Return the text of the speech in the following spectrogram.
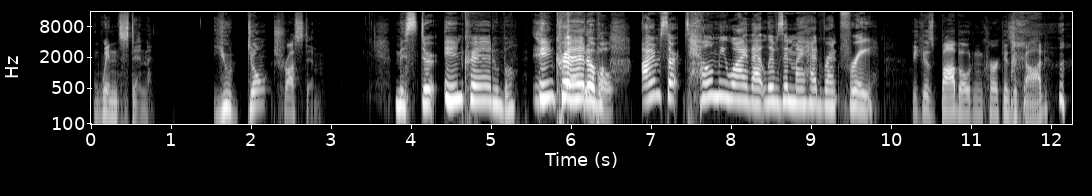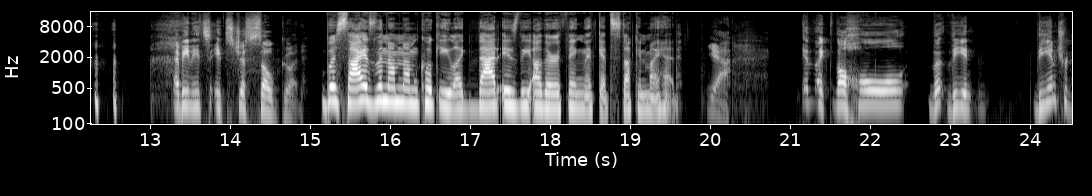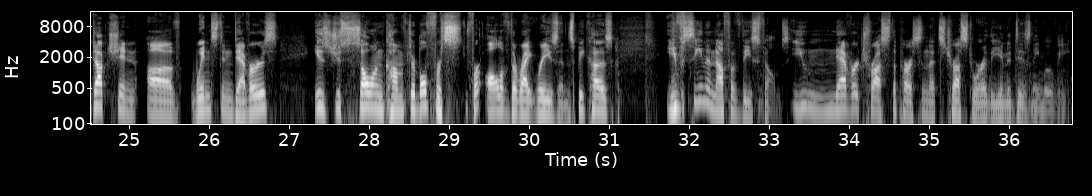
Winston, you don't trust him. Mr incredible incredible i'm sorry tell me why that lives in my head rent free because Bob Odenkirk is a god. I mean, it's it's just so good. besides the num num cookie like that is the other thing that gets stuck in my head Yeah. It, like the whole the the the introduction of Winston Deavors is just so uncomfortable for for all of the right reasons because you've seen enough of these films. You never trust the person that's trustworthy in a Disney movie.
